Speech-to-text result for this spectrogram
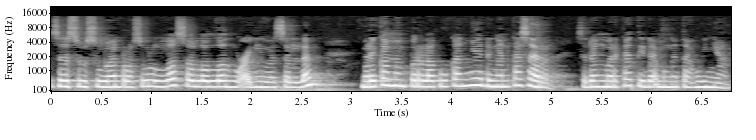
sesusuan Rasulullah Shallallahu Alaihi Wasallam, mereka memperlakukannya dengan kasar, sedang mereka tidak mengetahuinya.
